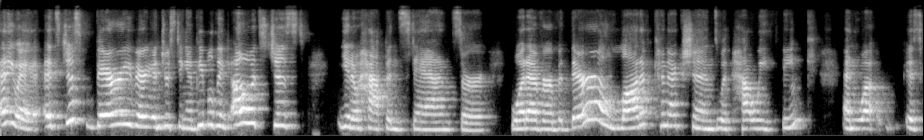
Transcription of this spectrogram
anyway, it's just very very interesting and people think, "Oh, it's just, you know, happenstance or whatever." But there are a lot of connections with how we think and what is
